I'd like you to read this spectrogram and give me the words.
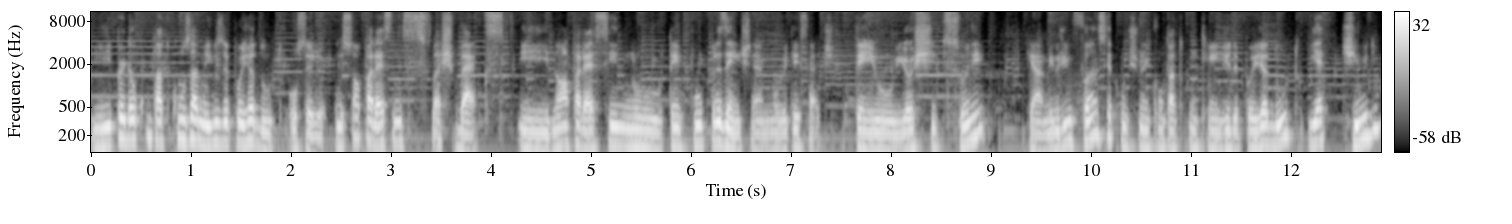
e perdeu contato com os amigos depois de adulto. Ou seja, ele só aparece nesses flashbacks e não aparece no tempo presente, né, no 97. Tem o Yoshitsune, que é amigo de infância, continua em contato com Kenji depois de adulto e é tímido.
